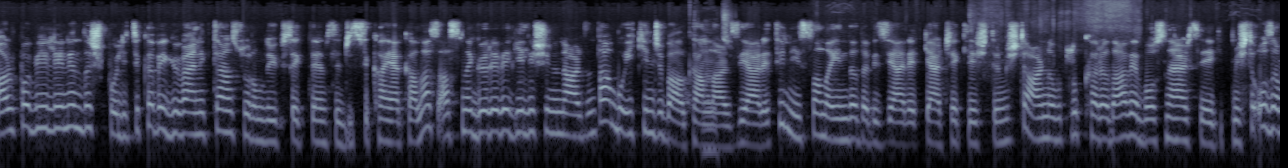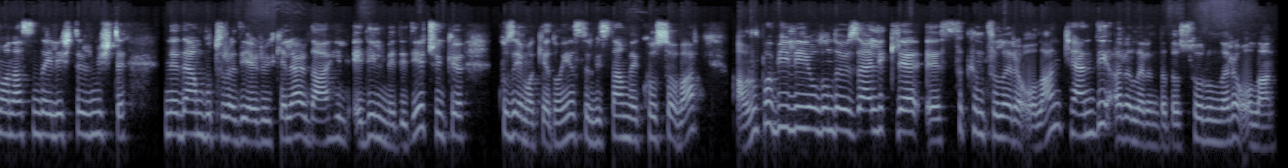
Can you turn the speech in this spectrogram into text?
Avrupa Birliği'nin dış politika ve güvenlikten sorumlu yüksek temsilcisi Kaya Kalas aslında göreve gelişinin ardından bu ikinci Balkanlar Evet. ziyareti Nisan ayında da bir ziyaret gerçekleştirmişti. Arnavutluk, Karadağ ve Bosna Hersek'e gitmişti. O zaman aslında eleştirilmişti neden bu tura diğer ülkeler dahil edilmedi diye. Çünkü Kuzey Makedonya, Sırbistan ve Kosova Avrupa Birliği yolunda özellikle e, sıkıntıları olan, kendi aralarında da sorunları olan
